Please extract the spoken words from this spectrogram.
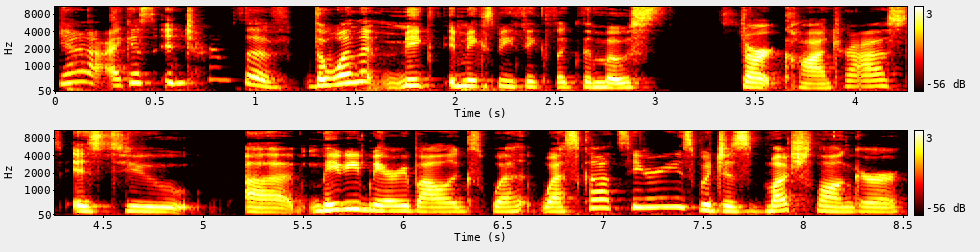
Yeah, I guess in terms of the one that makes it makes me think like the most stark contrast is to uh, maybe Mary Balogh's Westcott series, which is much longer.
